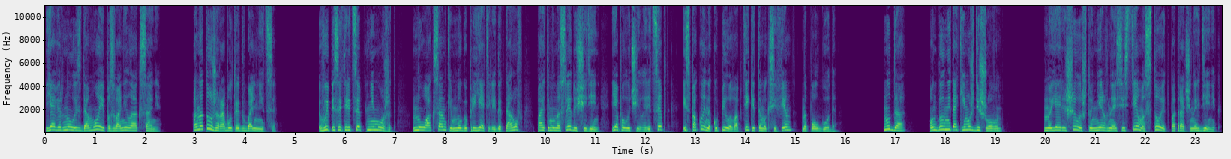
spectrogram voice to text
Я вернулась домой и позвонила Оксане. Она тоже работает в больнице. Выписать рецепт не может, но у Оксанки много приятелей-докторов, поэтому на следующий день я получила рецепт и спокойно купила в аптеке тамоксифен на полгода. Ну да, он был не таким уж дешевым. Но я решила, что нервная система стоит потраченных денег,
